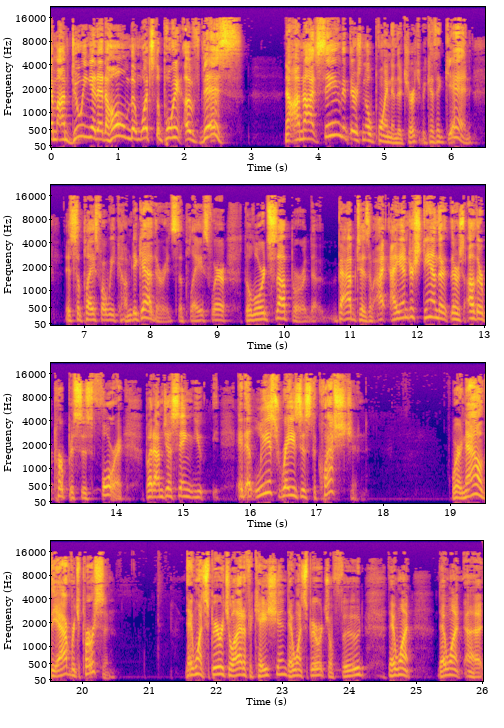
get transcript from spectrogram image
am, I'm doing it at home, then what's the point of this?" Now, I'm not saying that there's no point in the church because again, it's the place where we come together. It's the place where the Lord's Supper, the baptism. I, I, understand that there's other purposes for it, but I'm just saying you, it at least raises the question where now the average person, they want spiritual edification. They want spiritual food. They want, they want, uh,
